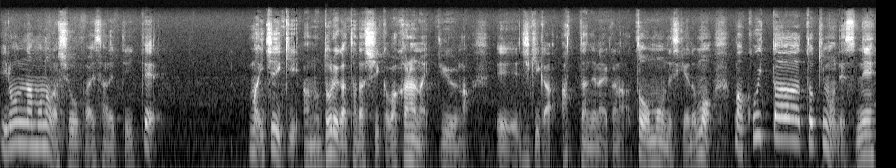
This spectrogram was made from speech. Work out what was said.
いろんなものが紹介されていて、まあ、一時期あのどれが正しいかわからないというような、え時期があったんじゃないかなと思うんですけれども、まあ、こういった時もですね、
